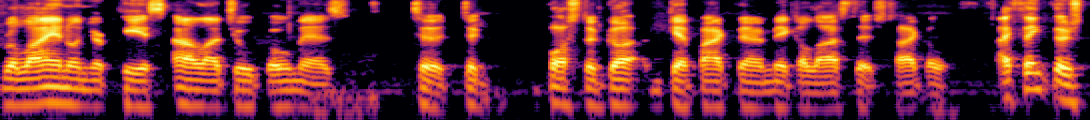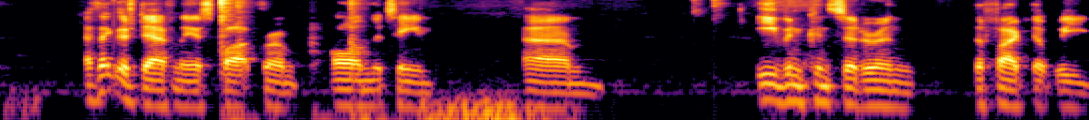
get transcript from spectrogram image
relying on your pace, a la Joe Gomez, to, to bust a gut, get back there and make a last ditch tackle. I think there's I think there's definitely a spot for him on the team. Um, even considering the fact that we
